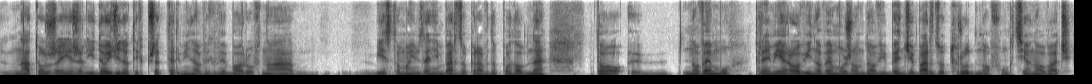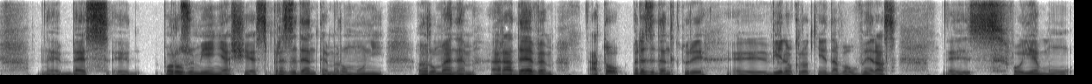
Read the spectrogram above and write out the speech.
na to, że jeżeli dojdzie do tych przedterminowych wyborów, no jest to moim zdaniem bardzo prawdopodobne, to y, nowemu premierowi, nowemu rządowi będzie bardzo trudno funkcjonować y, bez y, porozumienia się z prezydentem Rumunii, Rumenem Radewem, a to prezydent, który wielokrotnie dawał wyraz swojemu,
